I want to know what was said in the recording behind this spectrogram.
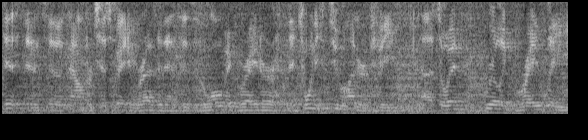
distance to those non-participating residences is a little bit greater than 2,200 feet. Uh, so it really greatly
